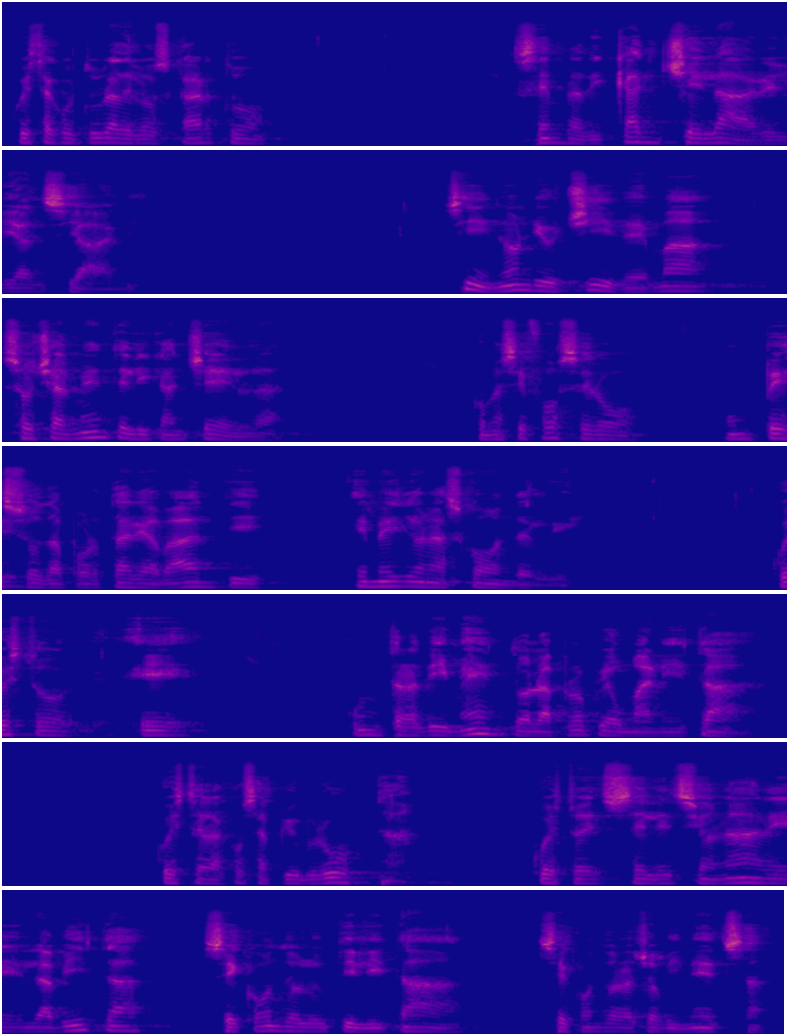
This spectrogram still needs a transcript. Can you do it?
Questa cultura dello scarto sembra di cancellare gli anziani. Sì, non li uccide, ma socialmente li cancella, come se fossero un peso da portare avanti è meglio nasconderli. Questo è un tradimento alla propria umanità. Questa è la cosa più brutta. Questo è selezionare la vita secondo l'utilità, secondo la giovinezza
